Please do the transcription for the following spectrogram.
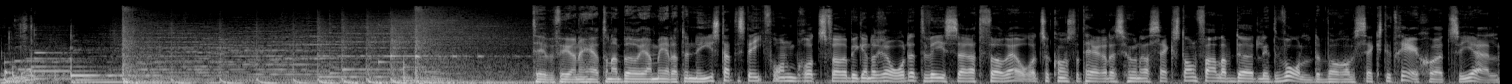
Thank you. TV4-nyheterna börjar med att ny statistik från Brottsförebyggande rådet visar att förra året så konstaterades 116 fall av dödligt våld, varav 63 sköts ihjäl.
